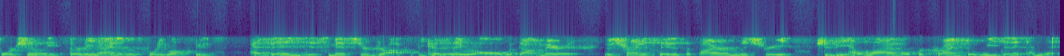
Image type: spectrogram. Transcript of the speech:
fortunately, 39 of those 40 lawsuits had been dismissed or dropped because they were all without merit. It was trying to say that the firearm industry should be held liable for crimes that we didn't commit.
